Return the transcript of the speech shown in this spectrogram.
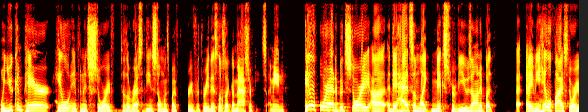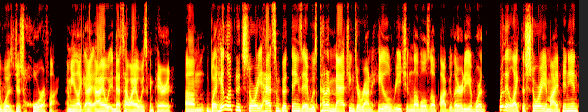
when you compare Halo Infinite's story to the rest of the installments by three four three, this looks like a masterpiece. I mean, Halo 4 had a good story. Uh, they had some like mixed reviews on it, but I mean, Halo 5 story was just horrifying. I mean, like I, I and that's how I always compare it. Um, but Halo Infinite story had some good things. It was kind of matching to around Halo Reach and levels of popularity of where where they like the story, in my opinion.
